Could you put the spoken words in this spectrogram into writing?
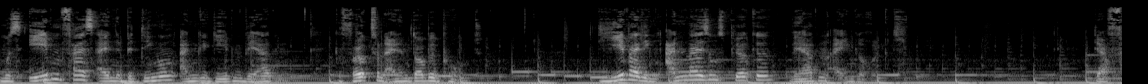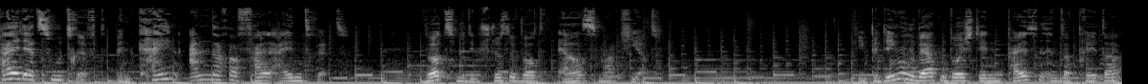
muss ebenfalls eine Bedingung angegeben werden, gefolgt von einem Doppelpunkt. Die jeweiligen Anweisungsblöcke werden eingerückt. Der Fall, der zutrifft, wenn kein anderer Fall eintritt, wird mit dem Schlüsselwort else markiert. Die Bedingungen werden durch den Python-Interpreter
